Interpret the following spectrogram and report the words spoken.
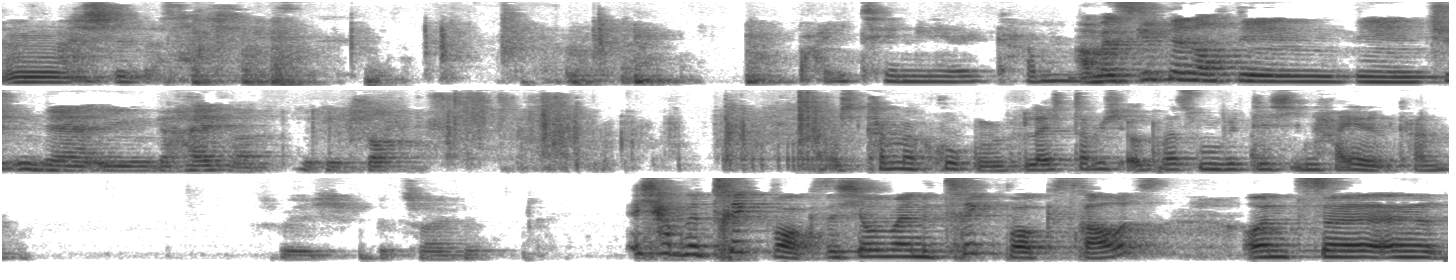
Mm, Ah, stimmt, das hab ich vergessen. Beitenil Kamm. Aber es gibt ja noch den, den Typen, der ihn geheilt hat mit dem Stock. Ich kann mal gucken. Vielleicht habe ich irgendwas, womit ich ihn heilen kann. Das will ich bezweifeln. Ich habe eine Trickbox. Ich hole meine Trickbox raus und äh,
